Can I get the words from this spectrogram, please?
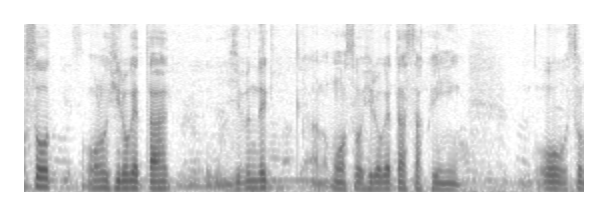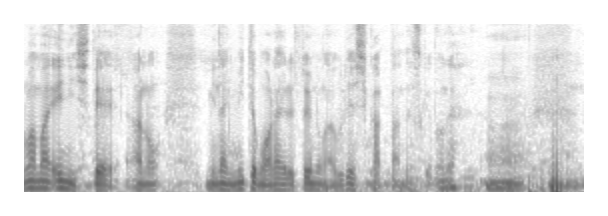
想を広げた自分であの妄想を広げた作品をそのまま絵にしてあのみんなに見てもらえるというのが嬉しかったんですけどね、うん、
